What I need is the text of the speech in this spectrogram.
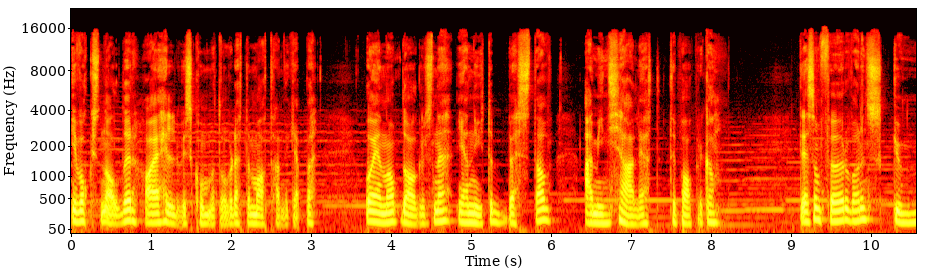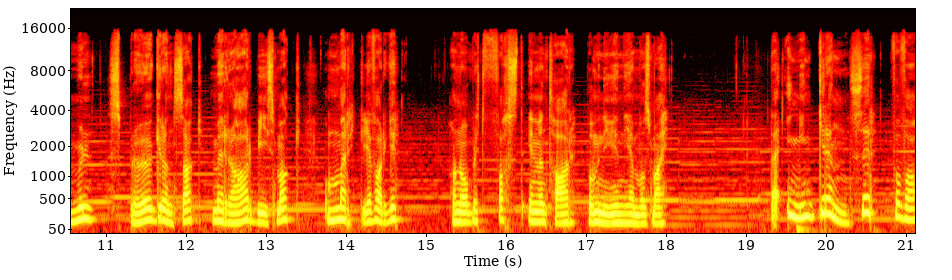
I voksen alder har jeg heldigvis kommet over dette mathandikappet, og en av oppdagelsene jeg nyter best av, er min kjærlighet til paprikaen. Det som før var en skummel, sprø grønnsak med rar bismak og merkelige farger, har nå blitt fast inventar på menyen hjemme hos meg. Det er ingen grenser for hva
